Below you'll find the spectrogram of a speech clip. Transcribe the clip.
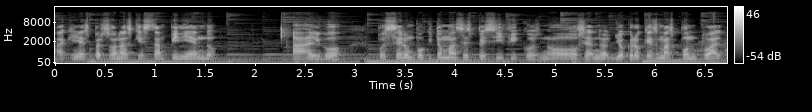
aquellas personas que están pidiendo algo, pues ser un poquito más específicos, ¿no? O sea, yo creo que es más puntual,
